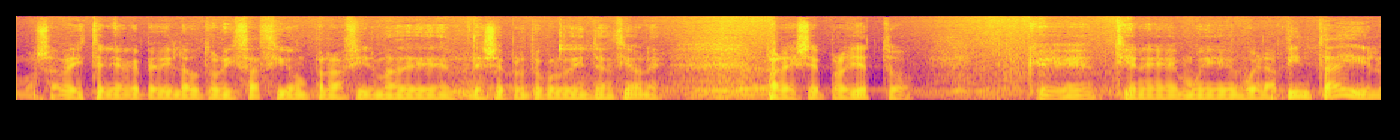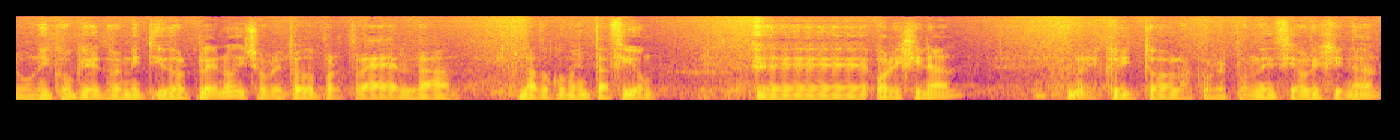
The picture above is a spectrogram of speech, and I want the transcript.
como sabéis, tenía que pedir la autorización para la firma de, ese protocolo de intenciones para ese proyecto que tiene muy buena pinta y lo único que he transmitido al Pleno y sobre todo por traer la, documentación eh, original, el escrito, la correspondencia original,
